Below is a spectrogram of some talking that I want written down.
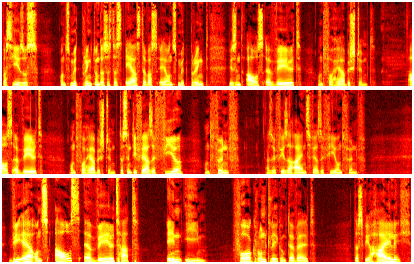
was Jesus uns mitbringt. Und das ist das Erste, was er uns mitbringt. Wir sind auserwählt und vorherbestimmt. Auserwählt und vorherbestimmt. Das sind die Verse 4 und 5. Also Epheser 1, Verse 4 und 5. Wie er uns auserwählt hat in ihm vor Grundlegung der Welt, dass wir heilig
